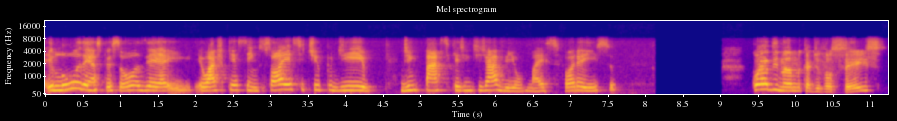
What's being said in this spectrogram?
iludem as pessoas e aí eu acho que assim só esse tipo de, de impasse que a gente já viu, mas fora isso. Qual é a dinâmica de vocês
